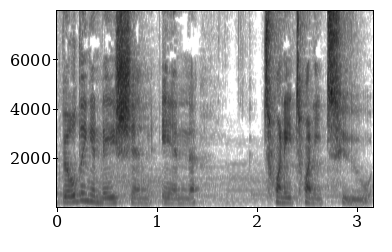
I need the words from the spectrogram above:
building a nation in 2022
